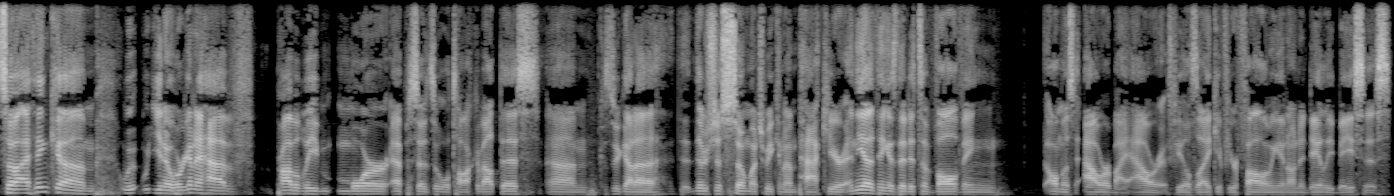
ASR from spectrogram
So I think um, we, you know we're going to have probably more episodes that we'll talk about this because we got. Th- there's just so much we can unpack here, and the other thing is that it's evolving almost hour by hour. It feels like if you're following it on a daily basis.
